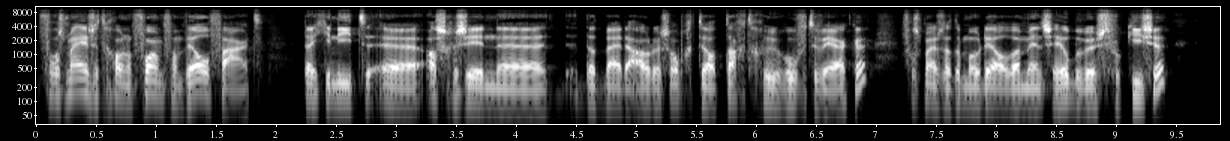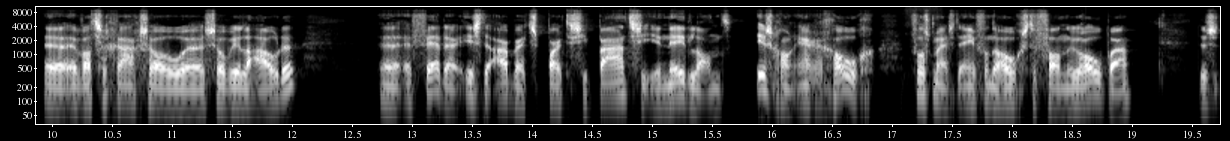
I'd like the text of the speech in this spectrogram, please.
volgens mij is het gewoon een vorm van welvaart. Dat je niet uh, als gezin uh, dat beide ouders opgeteld 80 uur hoeven te werken. Volgens mij is dat een model waar mensen heel bewust voor kiezen. Uh, en wat ze graag zo, zo willen houden. en verder is de arbeidsparticipatie in Nederland is gewoon erg hoog. Volgens mij is het een van de hoogste van Europa. Dus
